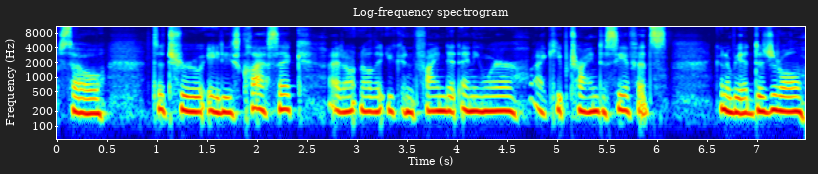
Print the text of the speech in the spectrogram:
So it's a true 80s classic. I don't know that you can find it anywhere. I keep trying to see if it's going to be a digital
